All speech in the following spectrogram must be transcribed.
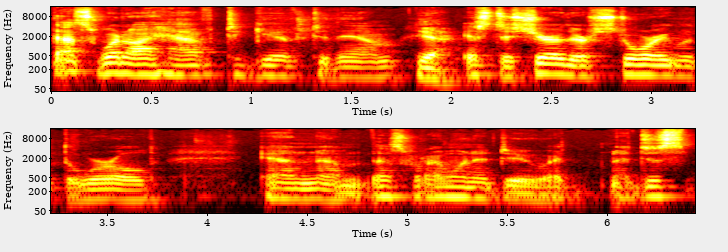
that's what I have to give to them. Yeah. is to share their story with the world, and um, that's what I want to do. I, I just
